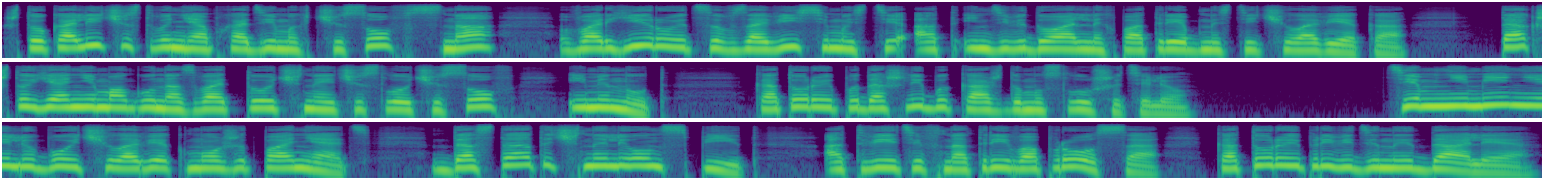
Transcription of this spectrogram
что количество необходимых часов сна варьируется в зависимости от индивидуальных потребностей человека, так что я не могу назвать точное число часов и минут, которые подошли бы каждому слушателю. Тем не менее, любой человек может понять, достаточно ли он спит, ответив на три вопроса, которые приведены далее.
